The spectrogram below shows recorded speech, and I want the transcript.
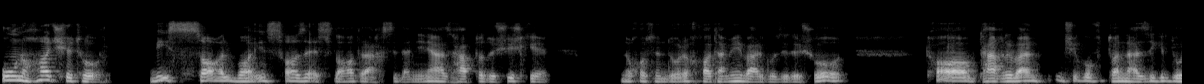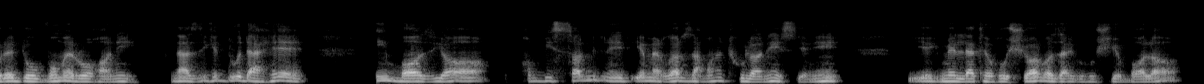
اونها چطور 20 سال با این ساز اصلاحات رقصیدن. یعنی از 76 که نخستین دوره خاتمی برگزیده شد تا تقریبا میشه گفت تا نزدیک دوره دوم روحانی. نزدیک دو دهه این بازی ها خب 20 سال می‌دونید یه مقدار زمان طولانی است. یعنی یک ملت هوشیار با ضریب هوشی بالا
